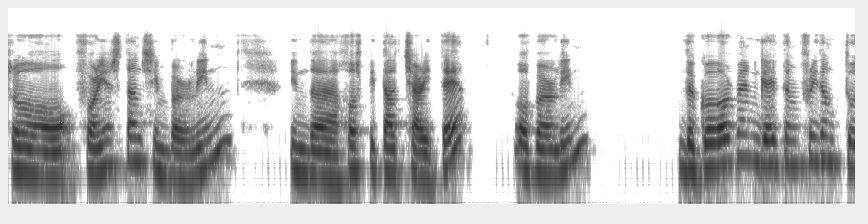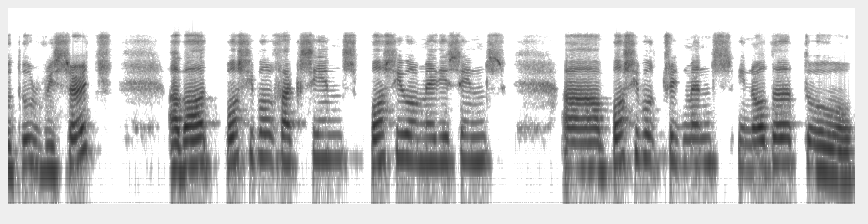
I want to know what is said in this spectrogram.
So for instance, in Berlin, in the Hospital Charité of Berlin, the government gave them freedom to do research about possible vaccines, possible medicines, uh, possible treatments in order to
